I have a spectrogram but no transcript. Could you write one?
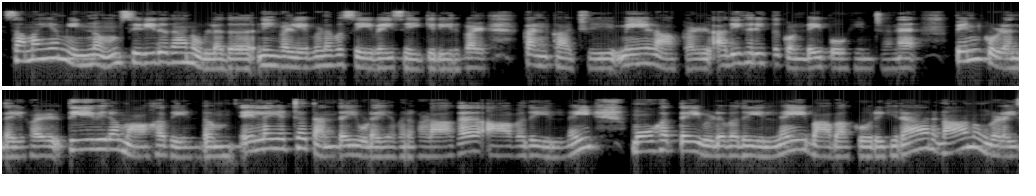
சமயம் இன்னும் சிறிதுதான் உள்ளது. நீங்கள் எவ்வளவு சேவை செய்கிறீர்கள்? கண்காட்சி மேலாக்கள் அதிகரித்து கொண்டே போகின்றன. பெண் குழந்தைகள் தீவிரமாக வேண்டும். எல்லையற்ற தந்தை உடையவர்களாக ஆவது இல்லை. மோகத்தை விடுவது இல்லை. பாபா கூறுகிறார் நான் உங்களை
